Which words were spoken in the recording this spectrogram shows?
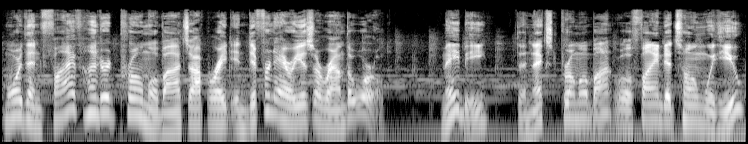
more than 500 Promobots operate in different areas around the world. Maybe the next Promobot will find its home with you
